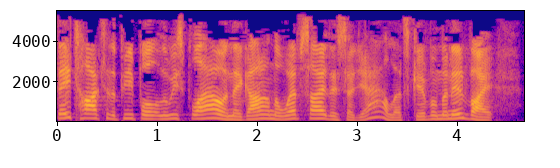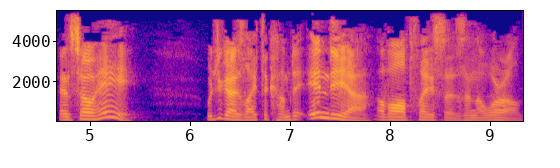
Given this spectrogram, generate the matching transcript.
they talked to the people at Luis Palau and they got on the website. They said, Yeah, let's give them an invite. And so, hey, would you guys like to come to India, of all places in the world?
